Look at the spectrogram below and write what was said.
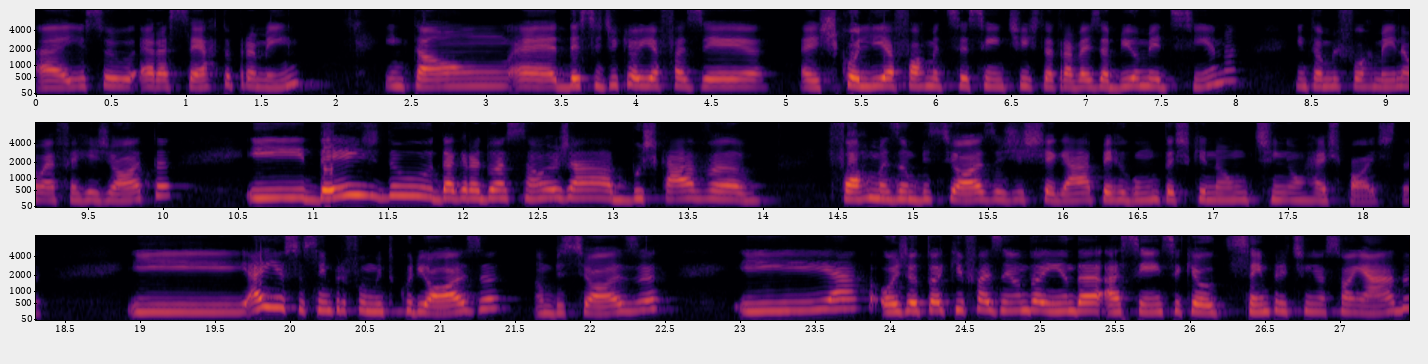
é, isso era certo para mim. Então, é, decidi que eu ia fazer, é, escolhi a forma de ser cientista através da biomedicina. Então, me formei na UFRJ. E desde a da graduação eu já buscava formas ambiciosas de chegar a perguntas que não tinham resposta. E é isso, sempre fui muito curiosa, ambiciosa e é, hoje eu estou aqui fazendo ainda a ciência que eu sempre tinha sonhado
